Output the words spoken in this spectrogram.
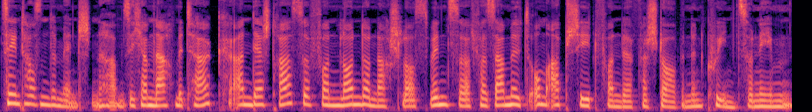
Zehntausende Menschen haben sich am Nachmittag an der Straße von London nach Schloss Windsor versammelt, um Abschied von der verstorbenen Queen zu nehmen.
